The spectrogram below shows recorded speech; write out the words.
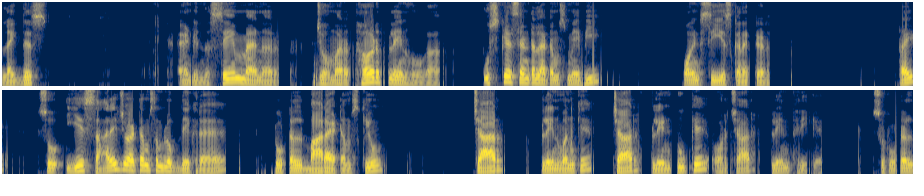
Like this. And in the same manner जो हमारा थर्ड प्लेन होगा, उसके सेंट्रल एटम्स में भी point C is connected right so ये सारे जो एटम्स हम लोग देख रहे हैं टोटल बारह एटम्स क्यों? चार प्लेन वन के, चार प्लेन टू के और चार प्लेन थ्री के। सो टोटल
